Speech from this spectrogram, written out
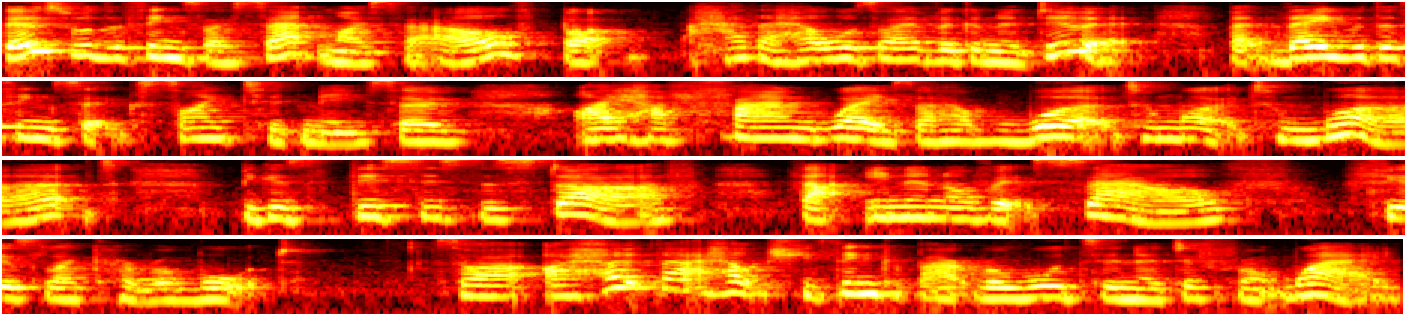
those were the things I set myself, but how the hell was I ever going to do it? But they were the things that excited me. So I have found ways. I have worked and worked and worked because this is the stuff that in and of itself feels like a reward. So I, I hope that helps you think about rewards in a different way.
